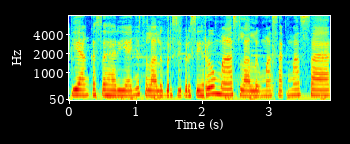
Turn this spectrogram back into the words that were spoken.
Yang kesehariannya selalu bersih-bersih rumah, selalu masak-masak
